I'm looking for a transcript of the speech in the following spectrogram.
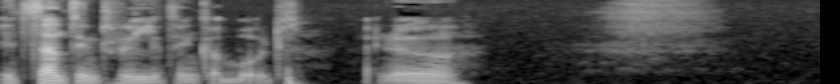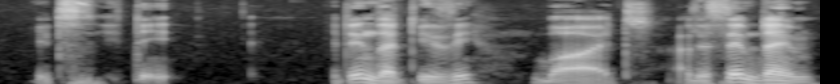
it's something to really think about. I know it's it, it ain't that easy, but at the same time,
